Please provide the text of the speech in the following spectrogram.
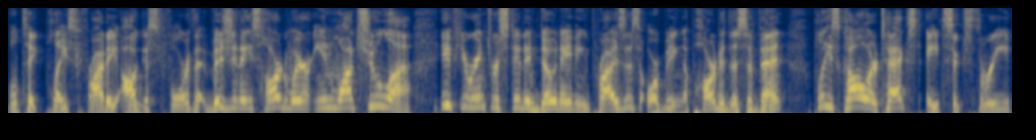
will take place Friday, August 4th at Vision Ace Hardware in Wauchula. If you're interested in donating prizes or being a part of this event, please call or text 863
